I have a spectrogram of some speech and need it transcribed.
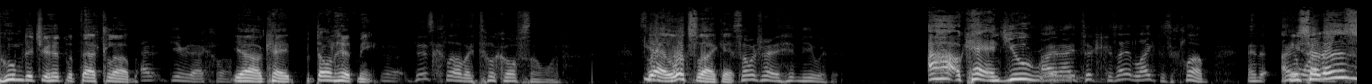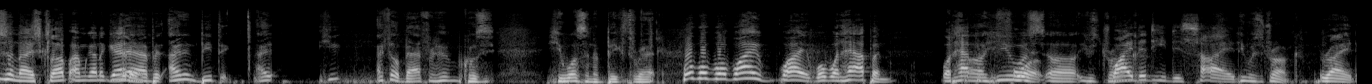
Whom did you hit with that club? I, give me that club. Yeah. Okay, but don't hit me. Yeah, this club, I took off someone. Yeah, it looks like it. Someone tried to hit me with it. Ah, okay. And you. I, and I took it because I liked this club, and I he said, wanna- "Oh, this is a nice club. I'm gonna get yeah, it." Yeah, but I didn't beat the. I he. I felt bad for him because he wasn't a big threat. What, what, what, why? Why? What? What happened? What happened Uh, he before? was uh, he was drunk. why did he decide? he was drunk? right.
